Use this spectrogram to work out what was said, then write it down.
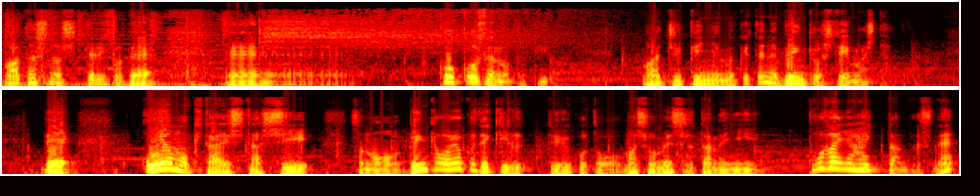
まあ、私の知ってる人で、えー、高校生の時、まあ、受験に向けてね、勉強していました。で、親も期待したし、その、勉強がよくできるっていうことを、まあ、証明するために、東大に入ったんですね。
